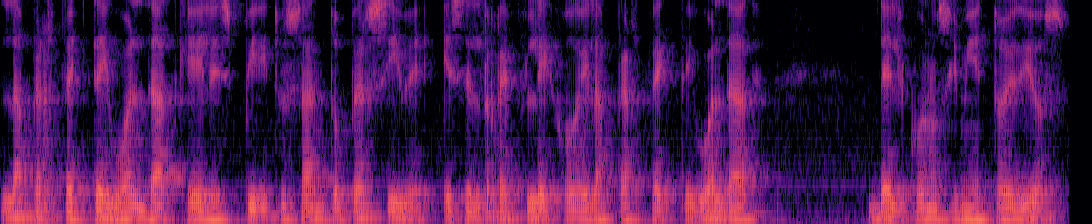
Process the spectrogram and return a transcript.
La perfecta igualdad que el Espíritu Santo percibe es el reflejo de la perfecta igualdad del conocimiento de Dios.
